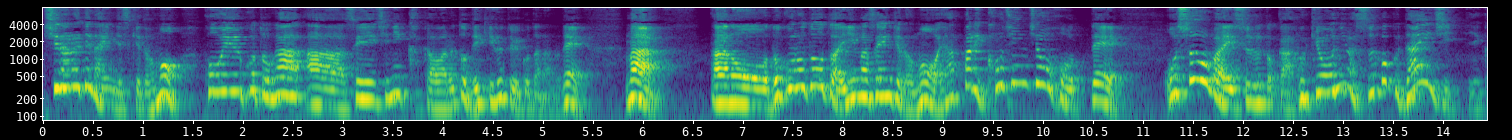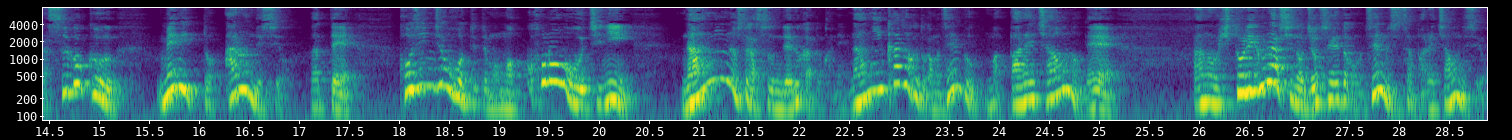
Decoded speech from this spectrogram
知られてないんですけども、こういうことが政治に関わるとできるということなので、まあ、あの、どこの党とは言いませんけども、やっぱり個人情報って、お商売するとか、不況にはすごく大事っていうか、すごくメリットあるんですよ。だって、個人情報って言っても、まあ、このお家に何人の人が住んでるかとかね、何人家族とかも全部、まあ、バレちゃうので、あの、一人暮らしの女性とかも全部実はバレちゃうんですよ。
